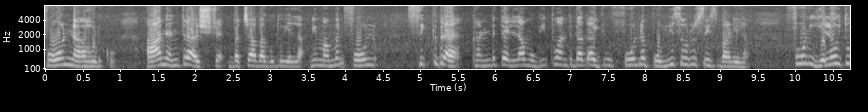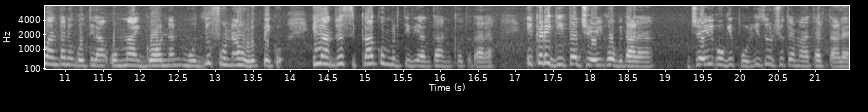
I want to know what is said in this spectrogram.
ಫೋನ್ನ ಹುಡುಕು, ಆ ನಂತರ ಅಷ್ಟೇ, ಬಚಾವಾಗೋದು ಎಲ್ಲ. ನಿಮ್ಮ ಅಮ್ಮನ ಫೋನ್ ಸಿಕ್ಕಿದ್ರೆ ಖಂಡಿತ ಎಲ್ಲ ಮುಗೀತು ಅಂತಿದ್ದಾಗ ಅಯ್ಯೋ ಫೋನ್ನ ಪೊಲೀಸವರು ಸೀಸ್ ಮಾಡಿಲ್ಲ. ಫೋನ್ ಎಲ್ಲೋಯ್ತು ಅಂತಲೂ ಗೊತ್ತಿಲ್ಲ. ಒಮ್ಮ ಗಾಡ್ ನಾನು ಮೊದಲು ಫೋನ್ನ ಹುಡುಕ್ಬೇಕು. ಇಲ್ಲ ಅಂದ್ರೆ ಸಿಕ್ಕಾಕೊಂಡ್ಬಿಡ್ತೀವಿ ಅಂತ ಅನ್ಕೋತಿದ್ದಾರೆ ಈ ಕಡೆ ಗೀತಾ ಜೈಲ್ಗೆ ಹೋಗಿದ್ದಾಳೆ. ಜೈಲ್ಗೆ ಹೋಗಿ ಪೊಲೀಸರ ಜೊತೆ ಮಾತಾಡ್ತಾಳೆ.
